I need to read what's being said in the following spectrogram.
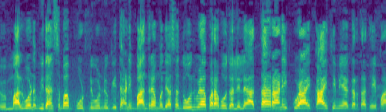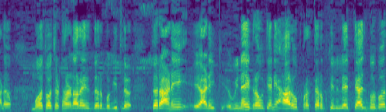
मालवण विधानसभा पोटनिवडणुकीत आणि बांद्र्यामध्ये असा दोन वेळा पराभव झालेला आहे. आता राणे काय काय किमिया करतात हे पाहणं महत्वाचं ठरणार आहे. जर बघितलं तर राणे आणि विनायक राऊत यांनी आरोप प्रत्यारोप केलेले आहेत. त्याचबरोबर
